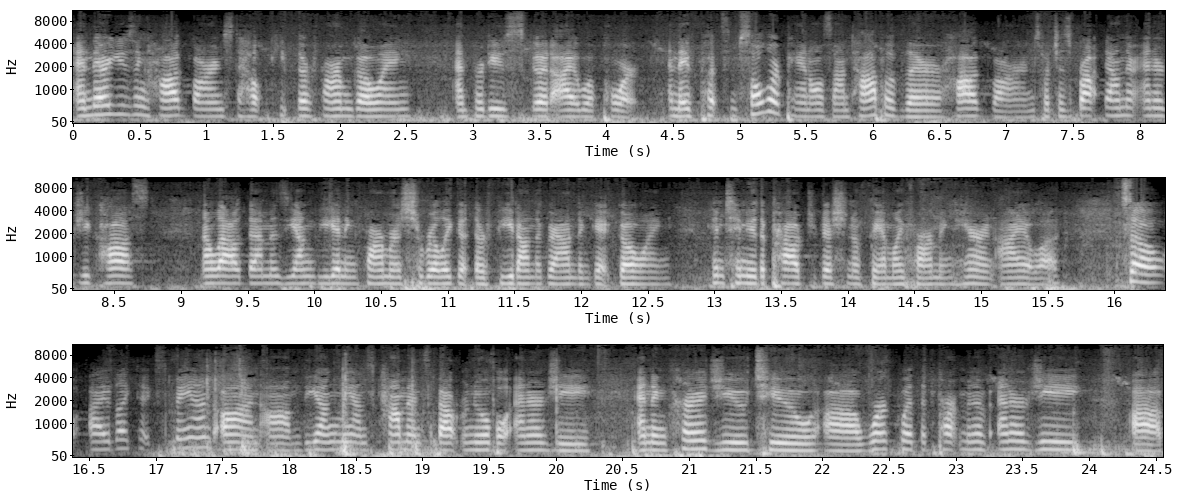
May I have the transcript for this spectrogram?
and they're using hog barns to help keep their farm going and produce good Iowa pork. And they've put some solar panels on top of their hog barns, which has brought down their energy costs and allowed them as young beginning farmers to really get their feet on the ground and get going, continue the proud tradition of family farming here in Iowa. So I'd like to expand on um, the young man's comments about renewable energy and encourage you to uh, work with the Department of Energy, uh,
